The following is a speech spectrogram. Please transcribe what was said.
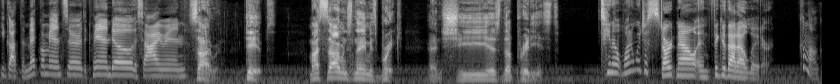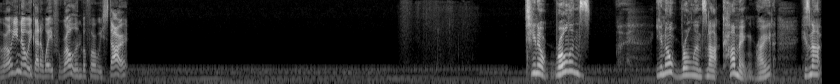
You got the Necromancer, the Commando, the Siren. Siren. Dibs. My siren's name is Brick, and she is the prettiest. Tina, why don't we just start now and figure that out later? Come on, girl. You know we gotta wait for Roland before we start. Tina, Roland's. You know Roland's not coming, right? He's not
